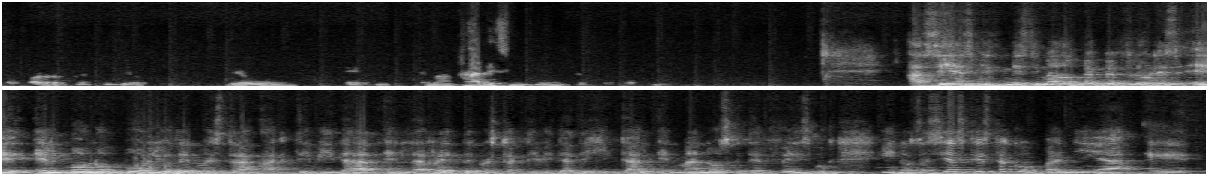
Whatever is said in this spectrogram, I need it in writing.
o cuatro platillos de un eh, manjares infinitos. Así es, mi, estimado Pepe Flores, eh, el monopolio de nuestra actividad en la red, de nuestra actividad digital en manos de Facebook. Y nos decías que esta compañía eh,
